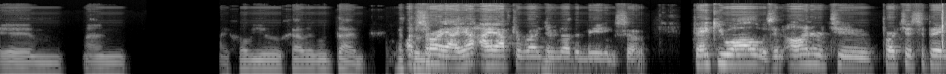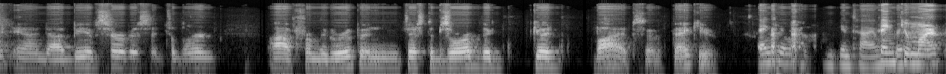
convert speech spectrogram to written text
Um, and I hope you have a good time. I'm sorry, I, I have to run to another meeting. So thank you all. It was an honor to participate and uh, be of service and to learn uh, from the group and just absorb the good vibes. So thank you. Thank you for time. Thank you, Mark.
